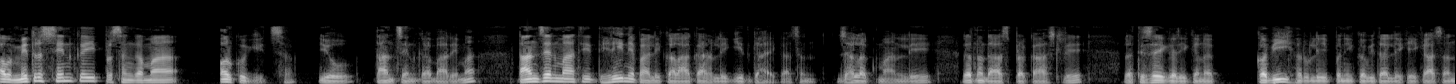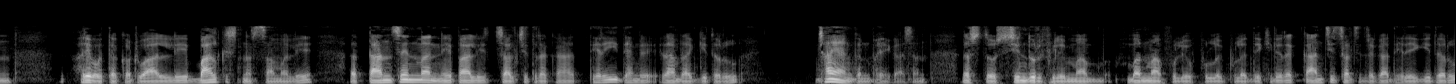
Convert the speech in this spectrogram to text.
अब मित्रसेनकै प्रसंगमा अर्को गीत छ। यो तानसेनका बारेमा। तानसेनमाथि धेरै नेपाली कलाकारहरूले गीत गाएका छन्। झलक मानले रत्नदास प्रकाशले र त्यसै गरिकन कविहरूले पनि कविता लेखेका छन्। हरिभक्त कटुवालले बालकृष्ण समले र तानसेनमा नेपाली चलचित्रका धेरै राम्रा गीतहरू छायाङ्कन भएका छन्। जस्तो सिन्दुर फिल्ममा वनमा फुल्यो फुल्यो फुलदेखि लिएर कान्छी चलचित्रका धेरै गीतहरू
